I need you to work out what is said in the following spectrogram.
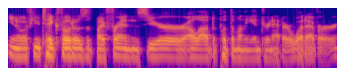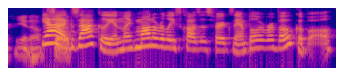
you know, if you take photos of my friends, you're allowed to put them on the internet or whatever, you know? Yeah, so exactly. And like model release clauses, for example, are revocable.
